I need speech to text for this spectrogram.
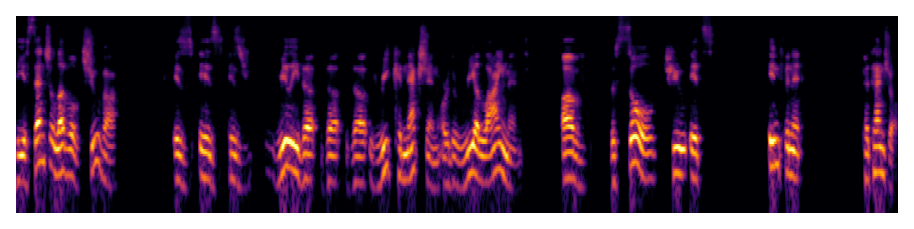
the essential level of tshuva is is is really the the the reconnection or the realignment of the soul to its infinite potential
